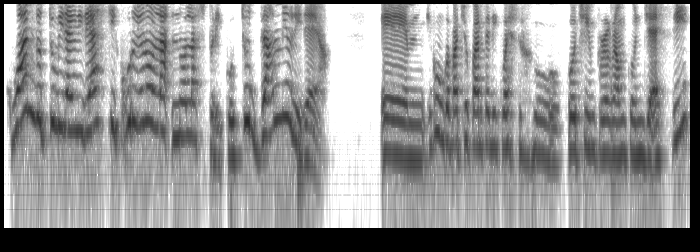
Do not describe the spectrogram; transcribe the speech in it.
Quando tu mi dai un'idea, sicuro io non la, non la spreco, tu dammi un'idea. E, ehm, comunque faccio parte di questo coaching program con Jessie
